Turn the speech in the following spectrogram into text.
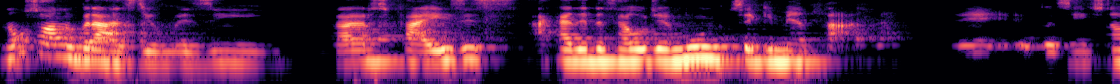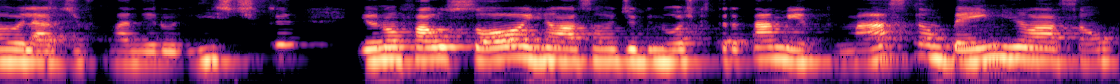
não só no Brasil, mas em vários países, a cadeia da saúde é muito segmentada. Né? O paciente não é olhado de maneira holística. Eu não falo só em relação ao diagnóstico e tratamento, mas também em relação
